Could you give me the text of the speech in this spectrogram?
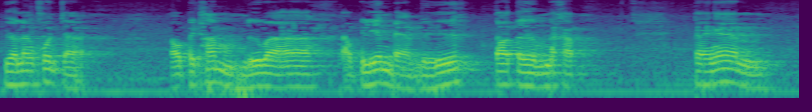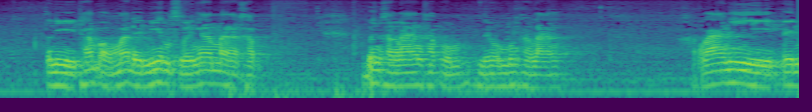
เพื่อลังคนจะเอาไปทำหรือว่าเอาไปเลียนแบบหรือต่อเติมนะครับ แต่งานตัวนี้ทำออกมาได้เนียนสวยงามมากครับ เบื้องข้างล่างครับผมเดี๋ยวผมเบื้องข้างล่างข้างล่างนี่เป็น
